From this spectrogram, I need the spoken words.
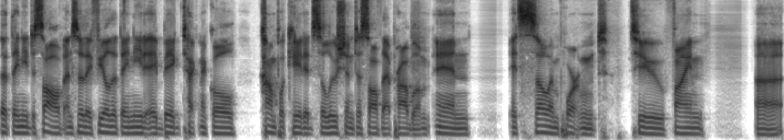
that they need to solve, and so they feel that they need a big technical, complicated solution to solve that problem. And it's so important to find uh,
